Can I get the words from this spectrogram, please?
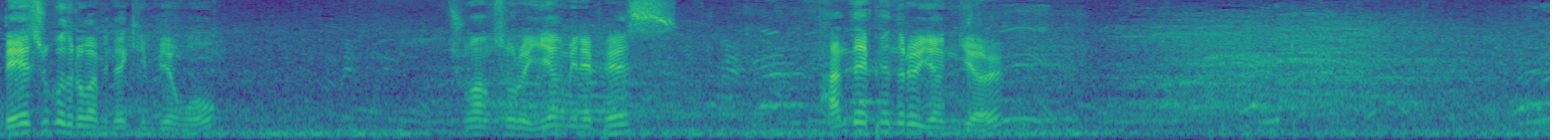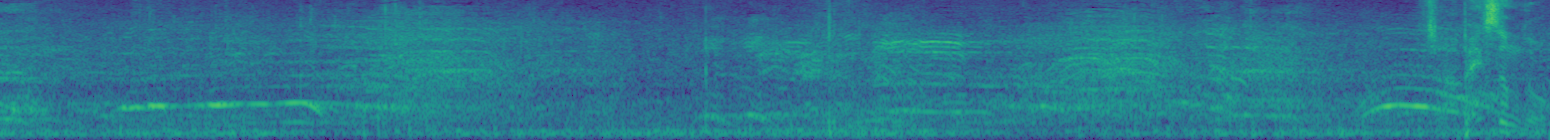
내주고 들어갑니다 김병호. 중앙 쪽으로 이양민의 패스. 반대편으로 연결. 자, 백성도.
